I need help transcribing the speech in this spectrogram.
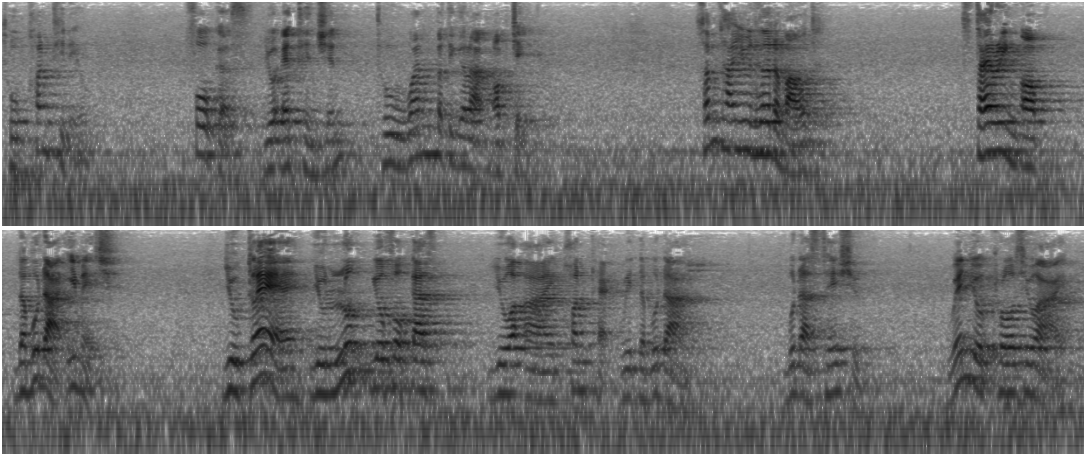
to continue. Focus your attention to one particular object. Sometimes you heard about staring of the Buddha image. You glare, you look, you focus your eye contact with the Buddha, Buddha statue. When you close your eye,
